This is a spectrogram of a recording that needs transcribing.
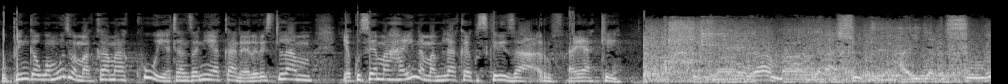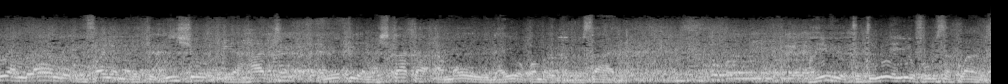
kupinga uamuzi wa mahakama kuu ya Tanzania kanda ya Dar es Salaam ya kusema haina mamlaka ya kusikiliza rufaa yake. Mahakama ya Kisutu haijatufungia mlango kufanya marekebisho ya hati yetu ya mashtaka ambayo ilidaiwa kwamba ina dosari. Kwa hivyo tutumie hiyo fursa kwanza,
